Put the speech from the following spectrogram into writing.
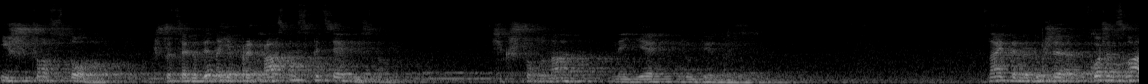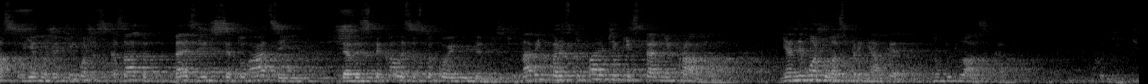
І що з того? Що ця людина є прекрасним спеціалістом, якщо вона не є людиною. Знаєте, ми дуже, кожен з вас в своєму житті може сказати безліч ситуацій, де ви стикалися з такою людяністю, навіть переступаючи якісь певні правила. Я не можу вас прийняти, ну будь ласка, ходіть.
